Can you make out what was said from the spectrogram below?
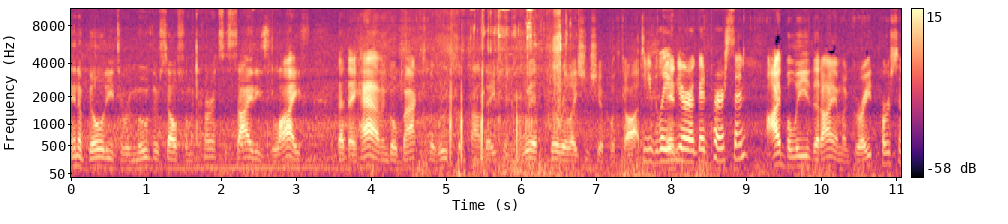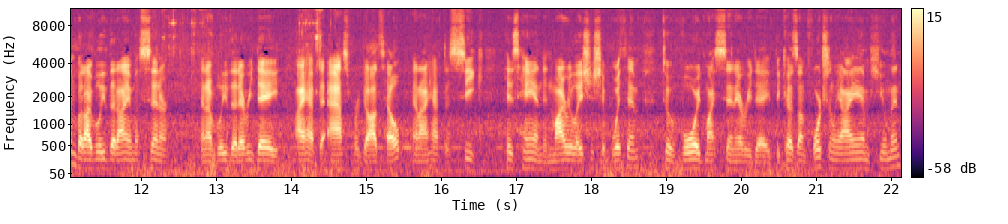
inability to remove themselves from the current society's life that they have and go back to the roots of the foundation with their relationship with God. Do you believe And you're a good person? I believe that I am a great person, but I believe that I am a sinner. And I believe that every day I have to ask for God's help and I have to seek His hand in my relationship with Him to avoid my sin every day. Because unfortunately, I am human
